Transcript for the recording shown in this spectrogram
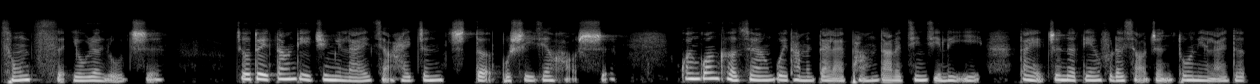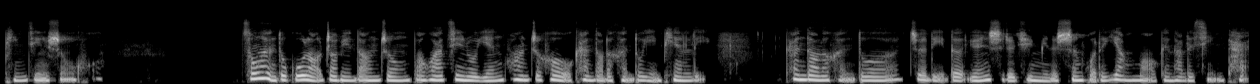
从此游人如织。这对当地居民来讲，还真的不是一件好事。观光客虽然为他们带来庞大的经济利益，但也真的颠覆了小镇多年来的平静生活。从很多古老照片当中，包括进入盐矿之后，我看到了很多影片里，看到了很多这里的原始的居民的生活的样貌跟他的形态，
